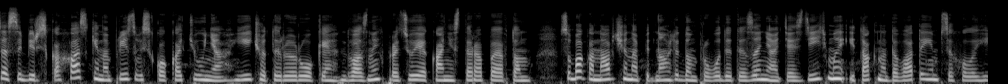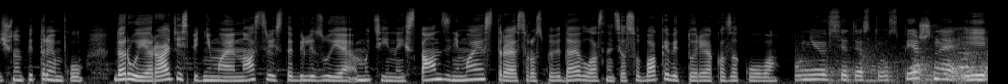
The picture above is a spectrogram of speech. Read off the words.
Це сибірська хаски на прізвисько Катюня. Їй 4 роки. Два з них працює каністерапевтом. Собака навчена під наглядом проводити заняття з дітьми і так надавати їм психологічну підтримку. Дарує радість, піднімає настрій, стабілізує емоційний стан, знімає стрес, розповідає власниця собаки Вікторія Казакова. У нее все тесты успешные, и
